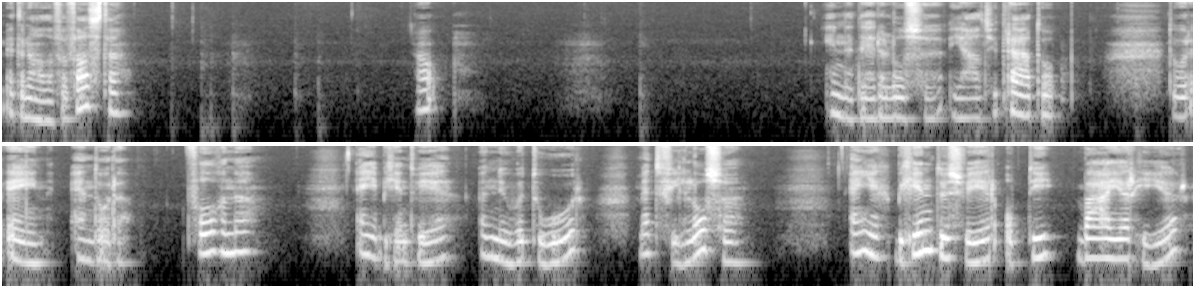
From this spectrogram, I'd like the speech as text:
met een halve vaste. Oh. In de derde losse je haalt je draad op. Door 1 en door de volgende. En je begint weer een nieuwe toer met 4 losse en je begint dus weer op die baaier hier.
